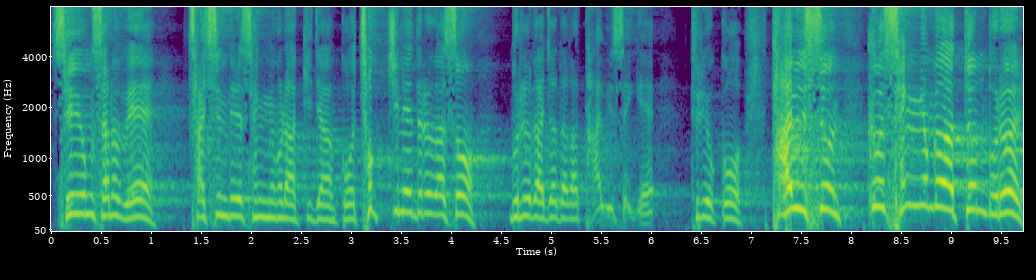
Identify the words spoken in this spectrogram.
세용사는 왜 자신들의 생명을 아끼지 않고 적진에 들어가서 물을 가져다가 다윗에게 드렸고 다윗은 그 생명과 같은 물을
